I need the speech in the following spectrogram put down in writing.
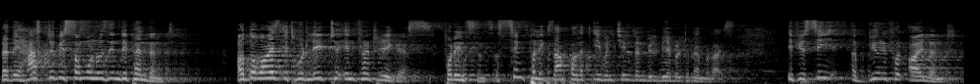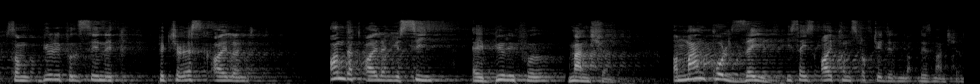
that there has to be someone who's independent. Otherwise, it would lead to infinite regress. For instance, a simple example that even children will be able to memorize. If you see a beautiful island, some beautiful scenic, picturesque island, on that island you see a beautiful mansion. A man called Zaid, he says, I constructed this mansion.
